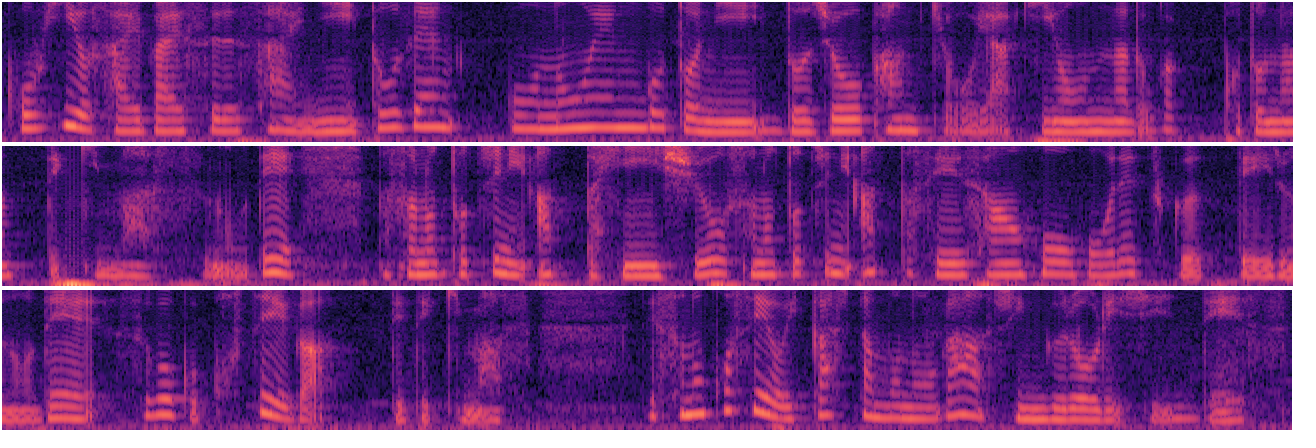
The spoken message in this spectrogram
コーヒーを栽培する際に当然こう農園ごとに土壌環境や気温などが異なってきますのでその土地に合った品種をその土地に合った生産方法で作っているのですごく個性が出てきますでその個性を生かしたものがシングルオリジンです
